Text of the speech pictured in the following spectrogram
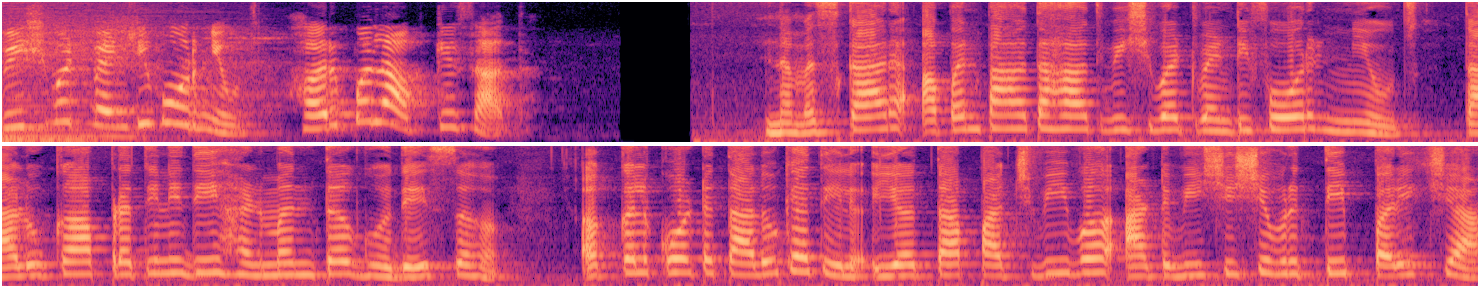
विश्व 24 न्यूज हर्पल आपके साथ. नमस्कार आपण पाहत आहात विश्व ट्वेंटी फोर न्यूज. तालुका प्रतिनिधी हनुमंत घोदेसह अक्कलकोट तालुक्यातील इयत्ता पाचवी व आठवी शिष्यवृत्ती परीक्षा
